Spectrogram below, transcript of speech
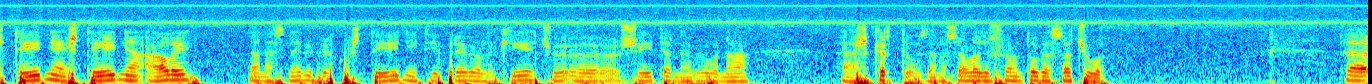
štednja je štednja, ali da nas ne bi preko štednje te prevelike e, šeitar ne bilo na e, škrtu, da nas Allah Đelšanu toga sačuva. E,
